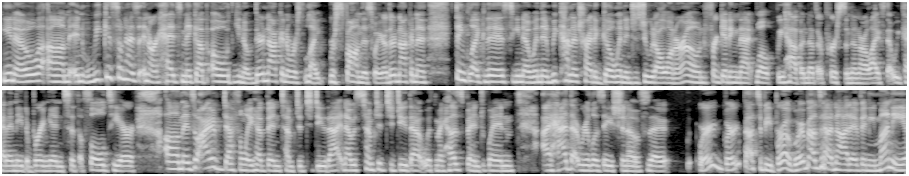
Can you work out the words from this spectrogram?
you know, um, and we can sometimes in our heads make up, oh, you know, they're not going to re- like respond this way or they're not going to think like this, you know, and then we kind of try to go in and just do it all on our own, forgetting that, well, we have another person in our life that we kind of need to bring into the fold here. Um, and so I definitely have been tempted to do that. And I was tempted to do that with my husband when I had that realization of the, we're, we're about to be broke. We're about to not have any money.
